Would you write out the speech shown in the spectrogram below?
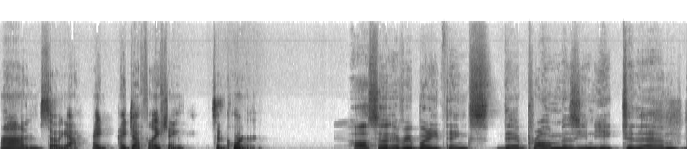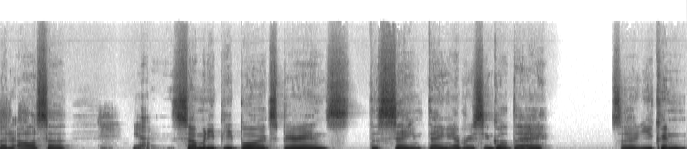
Um, so yeah, I, I definitely think it's important. Also, everybody thinks their problem is unique to them, but also, yeah, so many people experience the same thing every single day so you can,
